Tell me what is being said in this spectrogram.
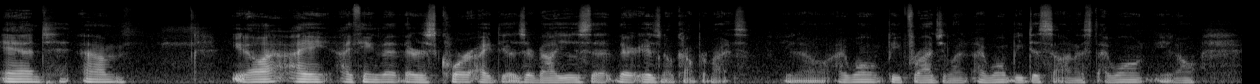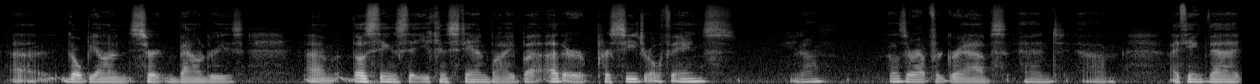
And, um, you know, I, I think that there's core ideas or values that there is no compromise. You know, I won't be fraudulent. I won't be dishonest. I won't, you know, uh, go beyond certain boundaries. Um, those things that you can stand by, but other procedural things, you know, those are up for grabs. And um, I think that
